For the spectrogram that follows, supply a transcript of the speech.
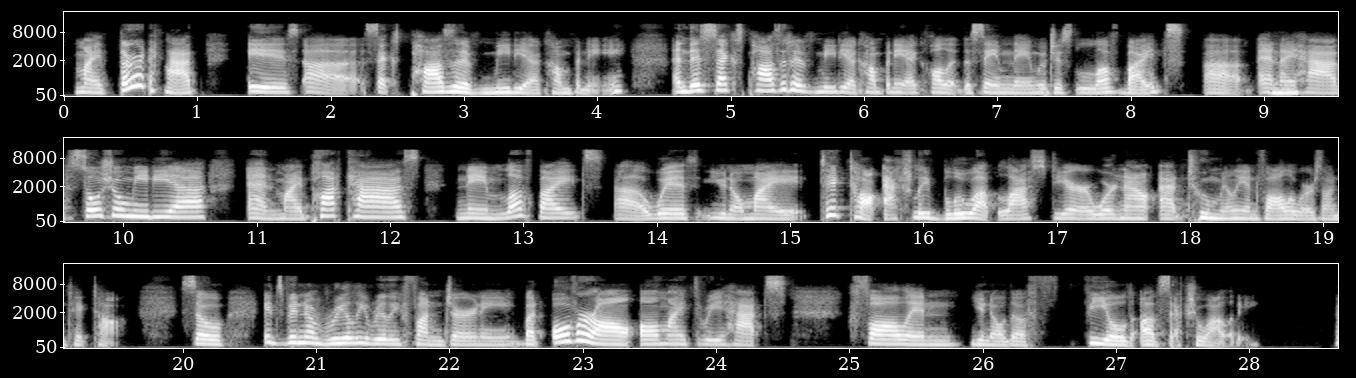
My third hat is a sex positive media company. And this sex positive media company, I call it the same name, which is Love Bites. Uh, and mm-hmm. I have social media and my podcast named Love Bites uh, with, you know, my TikTok actually blew up last year. We're now at 2 million followers on TikTok. So it's been a really, really fun journey. But overall, all my three hats fall in, you know, the field of sexuality.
